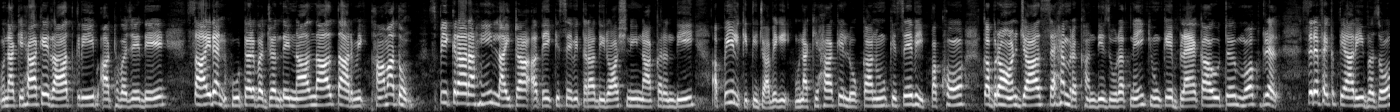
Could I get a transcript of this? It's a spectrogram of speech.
ਉਹਨਾਂ ਕਿਹਾ ਕਿ ਰਾਤ ਕਰੀਬ 8 ਵਜੇ ਦੇ ਸਾਇਰਨ ਹੂਟਰ ਵੱਜਣ ਦੇ ਨਾਲ-ਨਾਲ ਧਾਰਮਿਕ ਥਾਵਾਂ ਤੋਂ ਸਪੀਕਰਾਂ ਰਾਹੀਂ ਲਾਈਟਾਂ ਅਤੇ ਕਿਸੇ ਵੀ ਤਰ੍ਹਾਂ ਦੀ ਰੌਸ਼ਨੀ ਨਾ ਕਰਨ ਦੀ ਅਪੀਲ ਕੀਤੀ ਜਾਵੇਗੀ। ਉਹਨਾਂ ਕਿਹਾ ਕਿ ਲੋਕਾਂ ਨੂੰ ਕਿਸੇ ਵੀ ਪੱਖੋਂ ਘਬਰਾਉਣ ਜਾਂ ਸਹਿਮ ਰੱਖਣ ਦੀ ਜ਼ਰੂਰਤ ਨਹੀਂ, ਕਿਉਂਕਿ ਬਲੈਕ ਆਊਟ ਮੌਕ ਡਰਿਲ ਸਿਰਫ ਇੱਕ ਤਿਆਰੀ ਵਜੋਂ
